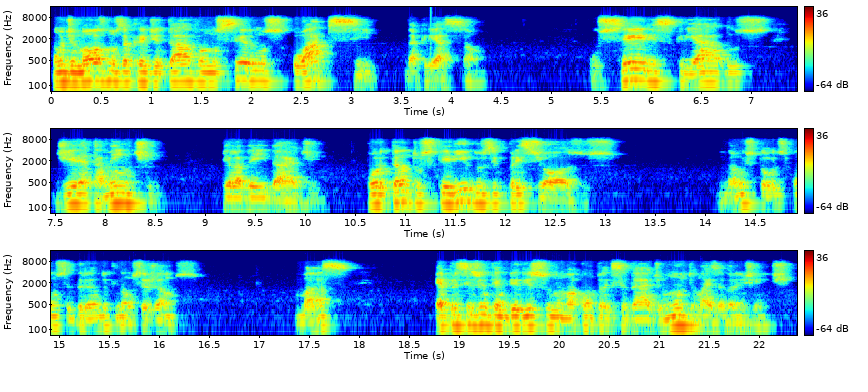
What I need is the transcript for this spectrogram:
onde nós nos acreditávamos sermos o ápice da criação. Os seres criados diretamente pela deidade, portanto, os queridos e preciosos. Não estou desconsiderando que não sejamos, mas é preciso entender isso numa complexidade muito mais abrangente.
